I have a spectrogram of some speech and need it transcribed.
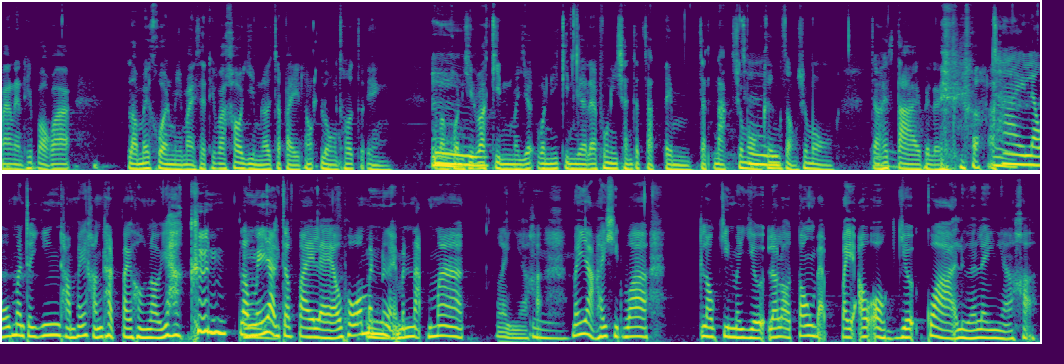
มากเลยที่บอกว่า เราไม่ควรมี mindset ที่ว่าเข้ายิมแล้วจะไปลงลงโทษตัวเองบางคนคิดว่ากินมาเยอะวันนี้กินเยอะแล้วพรุ่งนี้ฉันจะจัดเต็มจัดหนักชั่วโมงใช่ครึ่งสองชั่วโมง จะเอาให้ตายไปเลย ใช่แล้วมันจะยิ่งทำให้ครั้งถัดไปของเรายากขึ้น เราไม่อยากจะไปแล้ว เพราะว่ามันเหนื่อยมันหนักมากอะไรอย่างเงี้ยค่ะอืมไม่อยากให้คิดว่าเรากินมาเยอะแล้วเราต้องแบบไปเอาออกเยอะกว่าหรืออะไรอย่างเงี้ยค่ะม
